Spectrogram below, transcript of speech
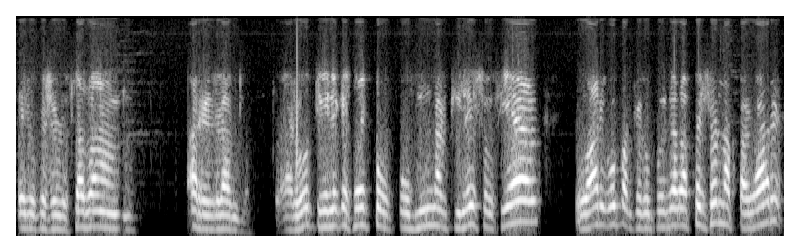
pero que se lo estaban arreglando. Claro, tiene que ser como un alquiler social o algo para que lo puedan las personas pagar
